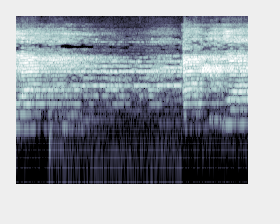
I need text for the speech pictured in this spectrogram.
ถึงบว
